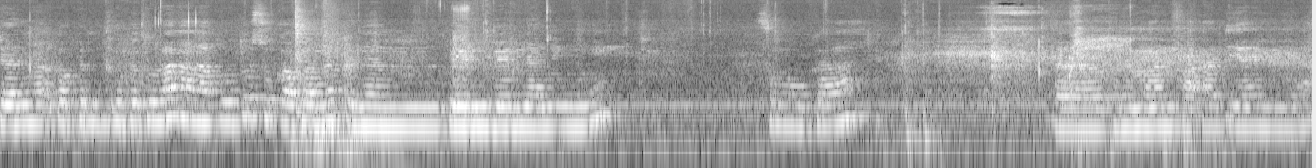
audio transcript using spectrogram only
Dan kebe- kebetulan anakku tuh suka banget dengan berry-berryan ini. Semoga uh, bermanfaat ya ini ya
